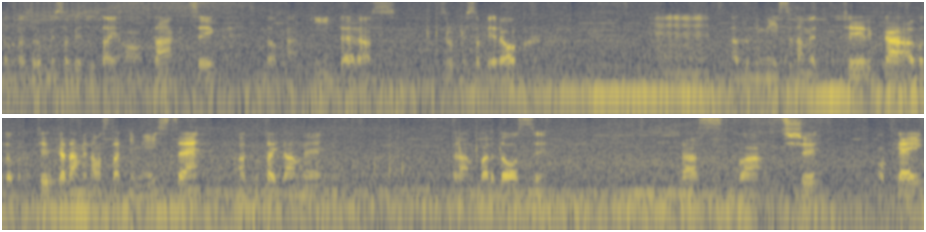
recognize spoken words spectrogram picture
Dobra, zróbmy sobie tutaj, o tak, cyk. Dobra, i teraz zróbmy sobie rok. Yy, Na drugim miejscu damy Tyrka, albo dobra, Tyrka damy na ostatnie miejsce, a tutaj damy Rampardosy. Raz, dwa, trzy. Ok. Yy,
